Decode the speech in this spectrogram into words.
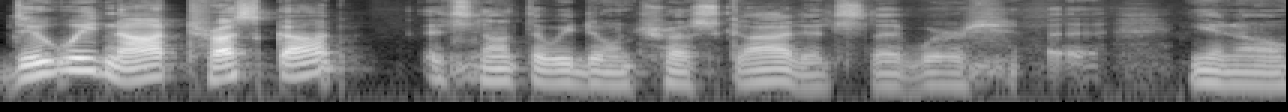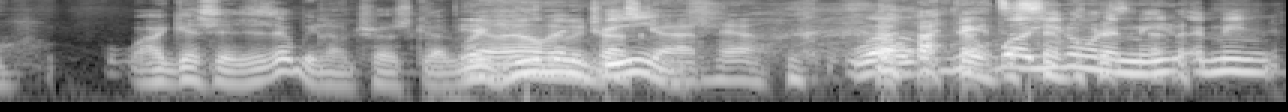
Do we not trust God? It's not that we don't trust God. It's that we're, uh, you know, well, I guess it is that we don't trust God. We're Yeah, don't human think we beings. trust God, yeah. Well, I well, you know what I mean. I mean,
